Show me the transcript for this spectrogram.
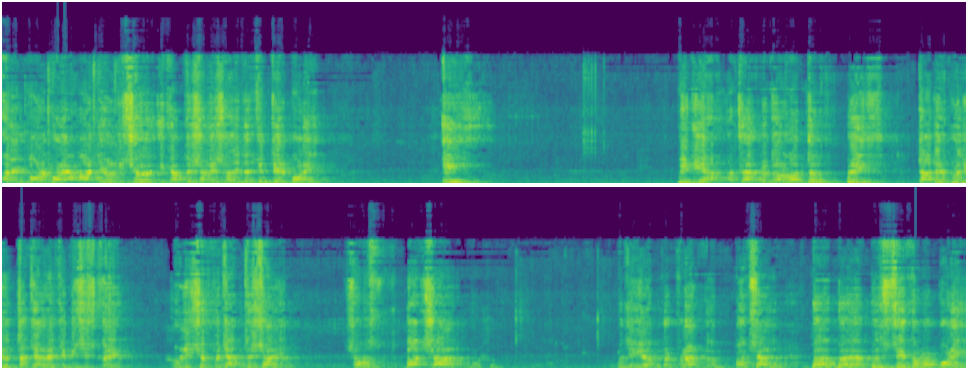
আমি মনে পড়ে আমার যে উনিশশো একাত্তর সালে স্বাধীনতা যুদ্ধের পরে এই মিডিয়া অর্থাৎ গণমাধ্যম প্রেস তাদের উপর যে অত্যাচার হয়েছে। বিশেষ করে উনিশশো পঁচাত্তর সালে সমস্ত বাকশাল বুঝলি, আপনার পুরান বাকশাল বা- বা প্রতিষ্ঠিত করার পরে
